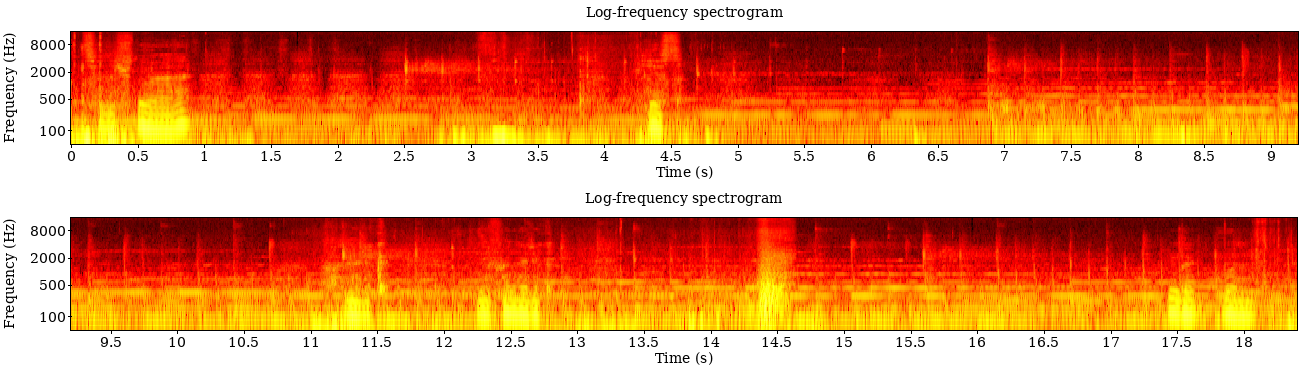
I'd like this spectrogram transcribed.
Где ночное, а? Есть. Фонарик. Где фонарик? Б, вон. он. Что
